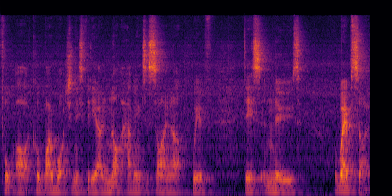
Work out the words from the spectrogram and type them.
full article by watching this video and not having to sign up with this news website.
